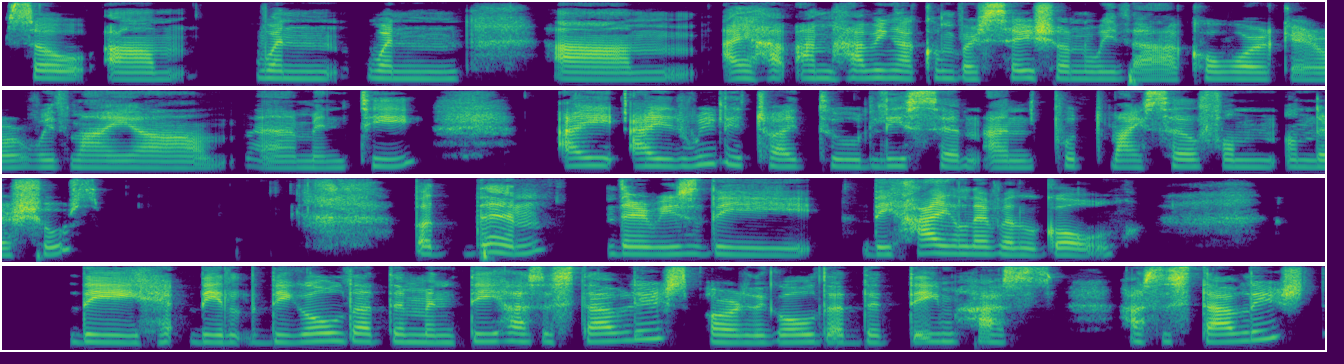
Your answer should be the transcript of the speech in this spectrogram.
so um when when um i have i'm having a conversation with a coworker or with my um, uh, mentee i i really try to listen and put myself on on their shoes. But then there is the the high level goal. The the the goal that the mentee has established or the goal that the team has has established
